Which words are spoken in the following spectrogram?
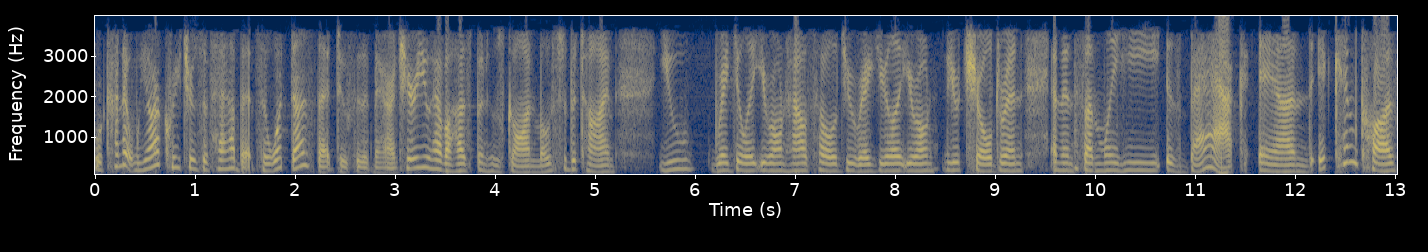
we're kind of we are creatures of habit. So what does that do for the marriage? Here you have a husband who's gone most of the time. You regulate your own household, you regulate your own your children, and then suddenly he is back, and it can cause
